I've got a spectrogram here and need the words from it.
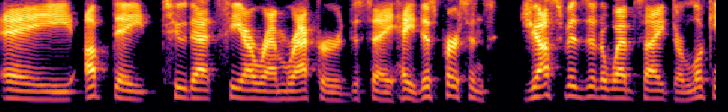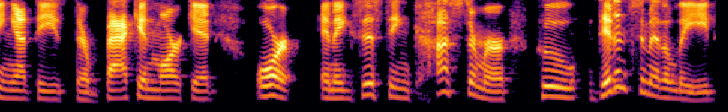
a update to that CRM record to say, hey, this person's just visited a website, they're looking at these, they're back in market, or an existing customer who didn't submit a lead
